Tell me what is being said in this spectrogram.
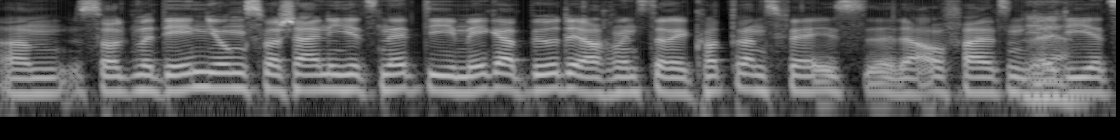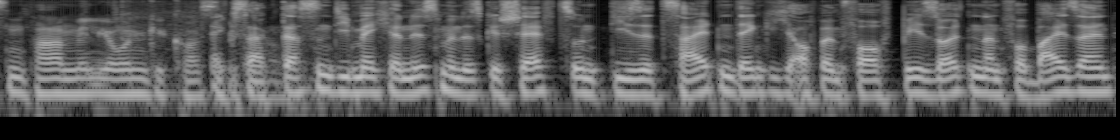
ähm, sollten wir den Jungs wahrscheinlich jetzt nicht die Megabürde, auch wenn es der Rekordtransfer ist, äh, da aufhalten, ja. weil die jetzt ein paar Millionen gekostet Exakt, haben. Exakt, das sind die Mechanismen des Geschäfts und diese Zeiten, denke ich, auch beim VfB sollten dann vorbei sein,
